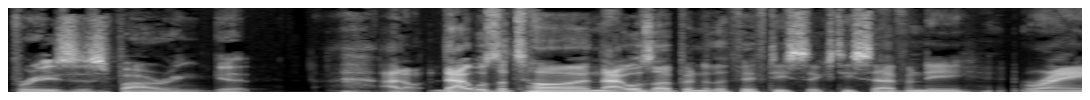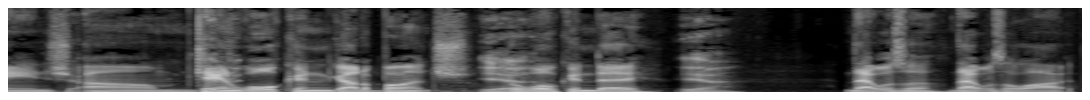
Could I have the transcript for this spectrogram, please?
Freeze's firing get? I don't that was a ton. That was up into the 50, 60, 70 range. Um Dan Wolken got a bunch. Yeah. The Wolken day. Yeah. That was a that was a lot.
